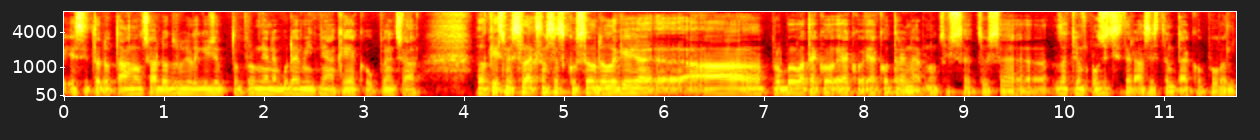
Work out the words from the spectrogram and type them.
jestli to dotáhnu třeba do druhé ligy, že to pro mě nebude mít nějaký jako úplně třeba velký smysl, jak jsem se zkusil do ligy a, a probojovat jako, jako, jako trenér, no, což, se, což se zatím v pozici teda asistenta jako povedlo.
